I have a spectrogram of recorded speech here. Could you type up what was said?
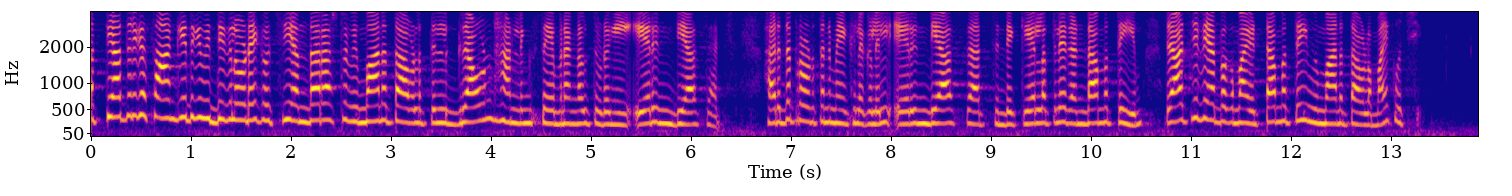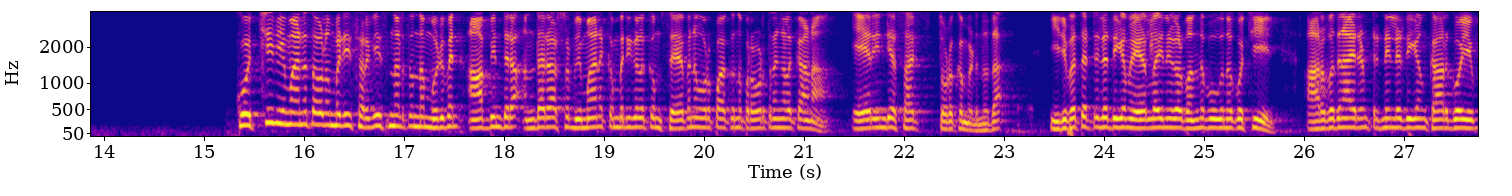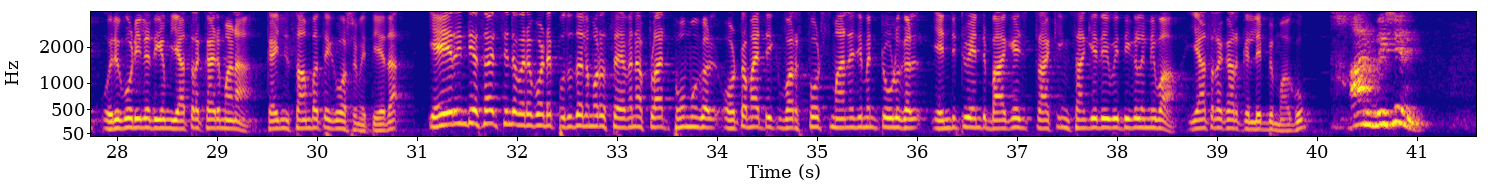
അത്യാധുനിക സാങ്കേതിക വിദ്യകളോടെ കൊച്ചി അന്താരാഷ്ട്ര വിമാനത്താവളത്തിൽ ഗ്രൗണ്ട് ഹാൻഡ്ലിംഗ് സേവനങ്ങൾ തുടങ്ങി എയർ ഇന്ത്യ സാറ്റ്സ്. ഹരിത പ്രവർത്തന മേഖലകളിൽ എയർ ഇന്ത്യ സാറ്റ്സിന്റെ കേരളത്തിലെ രണ്ടാമത്തെയും രാജ്യവ്യാപകമായ എട്ടാമത്തെയും വിമാനത്താവളമായി കൊച്ചി. കൊച്ചി വിമാനത്താവളം വഴി സർവീസ് നടത്തുന്ന മുഴുവൻ ആഭ്യന്തര അന്താരാഷ്ട്ര വിമാന കമ്പനികൾക്കും സേവനം ഉറപ്പാക്കുന്ന പ്രവർത്തനങ്ങൾക്കാണ് എയർ ഇന്ത്യ സാറ്റ്സ് തുടക്കമിടുന്നത്. ഇരുപത്തെട്ടിലധികം എയർലൈനുകൾ വന്നു പോകുന്ന കൊച്ചിയിൽ അറുപതിനായിരം ടണ്ണിലധികം കാർഗോയും ഒരു കോടിയിലധികം യാത്രക്കാരുമാണ് കഴിഞ്ഞ സാമ്പത്തിക വർഷം എത്തിയത് എയർ ഇന്ത്യ സാറ്റ്സിന്റെ വരവോടെ പുതുതലമുറ സേവന പ്ലാറ്റ്ഫോമുകൾ ഓട്ടോമാറ്റിക് വർക്ക്ഫോഴ്സ് മാനേജ്മെന്റ് ടൂളുകൾ end to end baggage tracking സാങ്കേതിക വിദ്യകൾ എന്നിവ യാത്രക്കാർക്ക് ലഭ്യമാകും Our vision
